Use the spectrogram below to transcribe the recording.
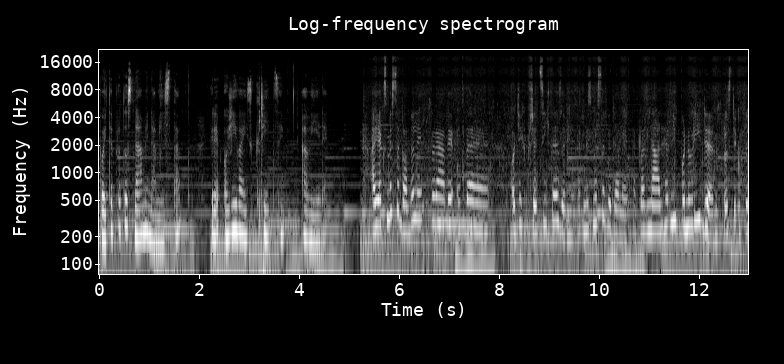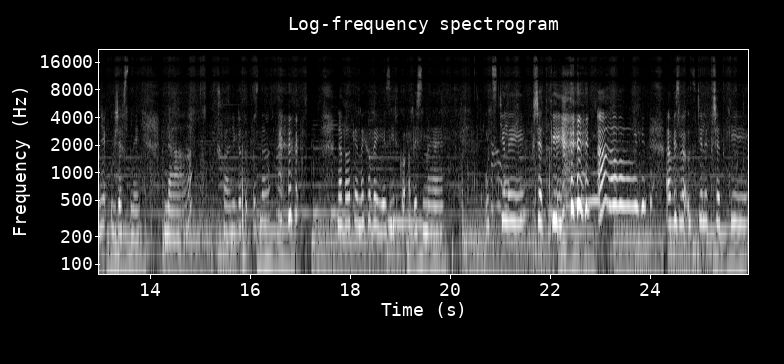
Pojďte proto s námi na místa, kde ožívají skříci a víly. A jak jsme se bavili právě o, té, o těch předcích té země, tak my jsme se vydali takhle v nádherný ponurý den, prostě úplně úžasný, na, schválně kdo to pozná, na Velké Mechové jezírko, aby jsme uctili předky, ahoj, aby jsme uctili předky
